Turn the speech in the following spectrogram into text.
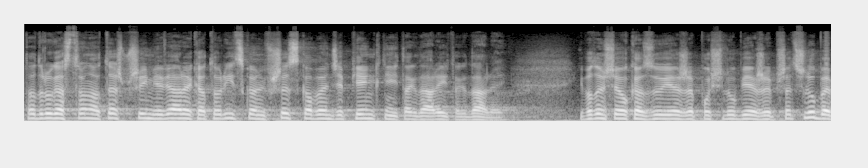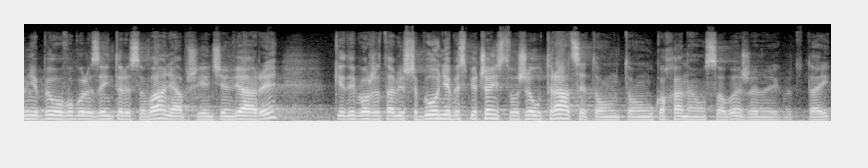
ta druga strona też przyjmie wiarę katolicką i wszystko będzie pięknie i tak dalej, i tak dalej. I potem się okazuje, że po ślubie, że przed ślubem nie było w ogóle zainteresowania przyjęciem wiary, kiedy może tam jeszcze było niebezpieczeństwo, że utracę tą, tą ukochaną osobę, że jakby tutaj,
